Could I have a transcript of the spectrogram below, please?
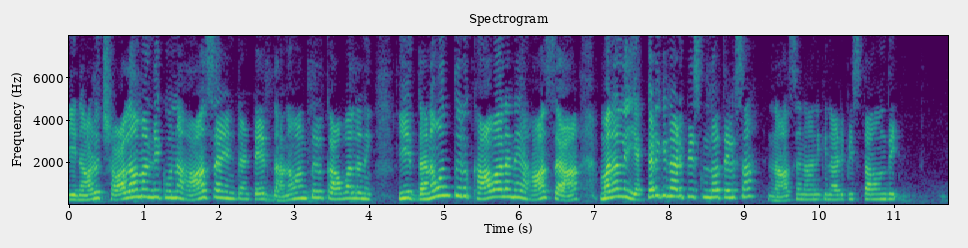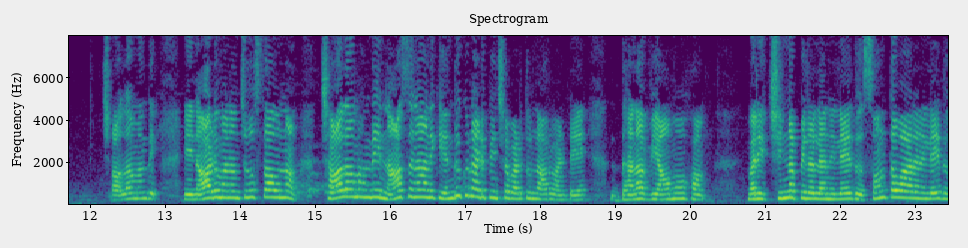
ఈనాడు చాలా మందికి ఉన్న ఆశ ఏంటంటే ధనవంతులు కావాలని. ఈ ధనవంతులు కావాలనే ఆశ మనల్ని ఎక్కడికి నడిపిస్తుందో తెలుసా? నాశనానికి నడిపిస్తా ఉంది. చాలా మంది ఈనాడు మనం చూస్తా ఉన్నాం చాలా మంది నాశనానికి ఎందుకు నడిపించబడుతున్నారు అంటే ధన వ్యామోహం. మరి చిన్న పిల్లలని లేదు సొంత వారని లేదు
